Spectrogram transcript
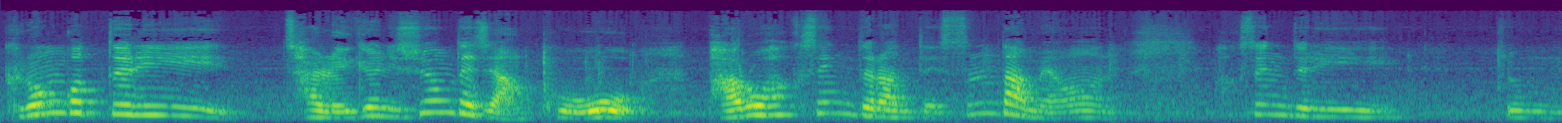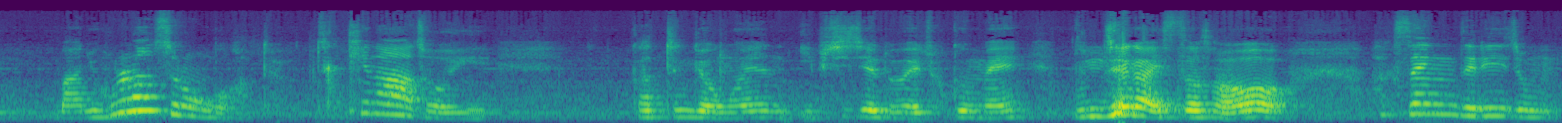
그런 것들이 잘 의견이 수용되지 않고 바로 학생들한테 쓴다면 학생들이 좀 많이 혼란스러운 것 같아요. 특히나 저희 같은 경우엔 입시 제도에 조금의 문제가 있어서 학생들이 좀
